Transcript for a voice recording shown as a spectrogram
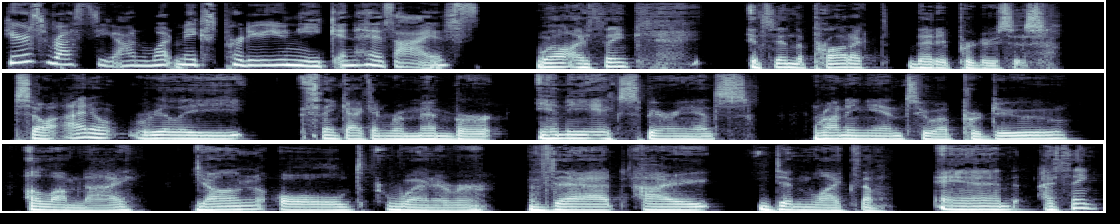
Here's Rusty on what makes Purdue unique in his eyes. Well, I think it's in the product that it produces. So I don't really think I can remember any experience running into a Purdue alumni, young, old, whatever, that I didn't like them. And I think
